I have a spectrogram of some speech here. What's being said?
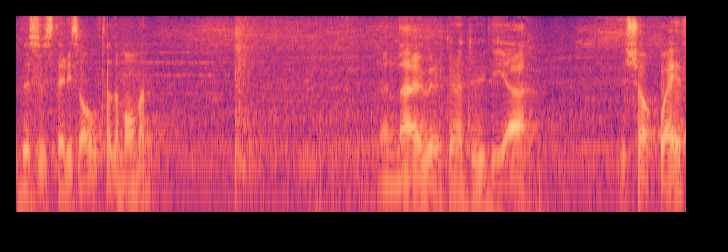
This is the result at the moment. And now we're going to do the, uh, the shock wave.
